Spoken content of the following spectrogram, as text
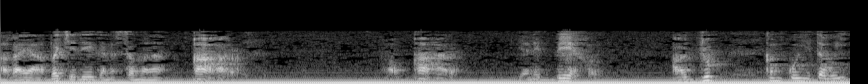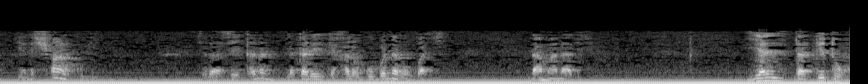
هغه یا بچ دې کنه سمنا قهر او قهر یعنی بیخ او جب کم کوی ته وی یعنی شال کوی چې دا څه کنه لکه دې ته خلکو بنه رو بچ دا معنا دی یلتقطه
